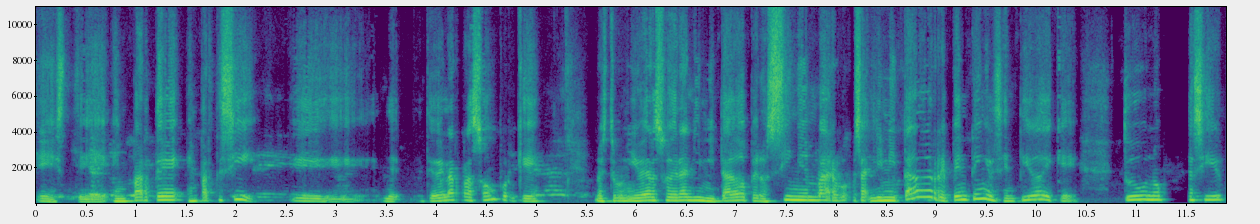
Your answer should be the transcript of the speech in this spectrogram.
este, en, parte, en parte sí, eh, te doy la razón porque nuestro universo era limitado, pero sin embargo, o sea, limitado de repente en el sentido de que tú no puedes ir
